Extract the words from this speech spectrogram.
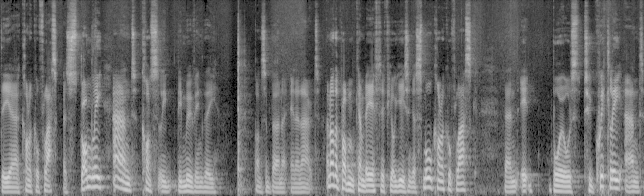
the uh, conical flask as strongly and constantly be moving the Bunsen burner in and out. Another problem can be if, if you're using a small conical flask, then it boils too quickly and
